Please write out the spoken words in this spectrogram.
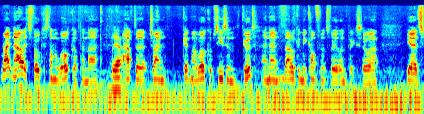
right now it's focused on the World Cup, and uh, I have to try and get my World Cup season good, and then that'll give me confidence for the Olympics. So, uh, yeah, it's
